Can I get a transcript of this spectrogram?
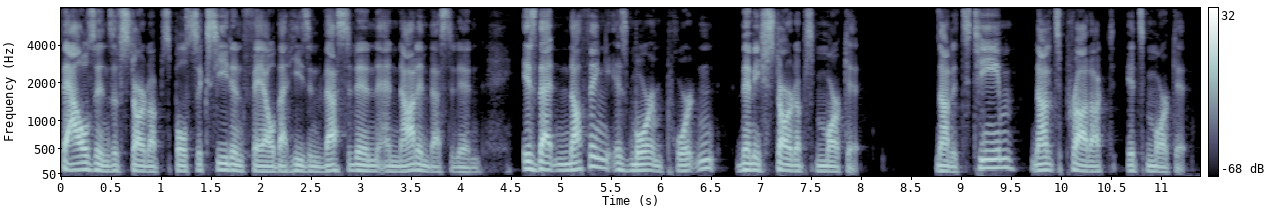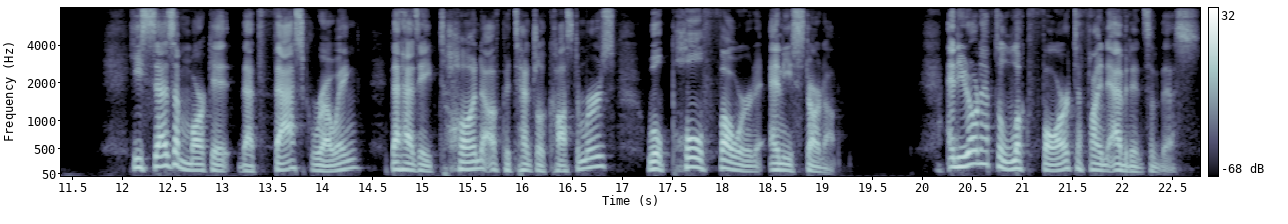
thousands of startups both succeed and fail that he's invested in and not invested in is that nothing is more important than a startup's market. Not its team, not its product, its market. He says a market that's fast growing, that has a ton of potential customers, will pull forward any startup. And you don't have to look far to find evidence of this.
